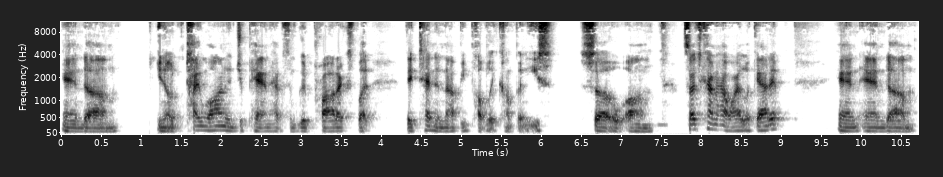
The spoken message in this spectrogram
and um, you know Taiwan and Japan have some good products, but they tend to not be public companies. So, um, so that's kind of how I look at it. And, and, um,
